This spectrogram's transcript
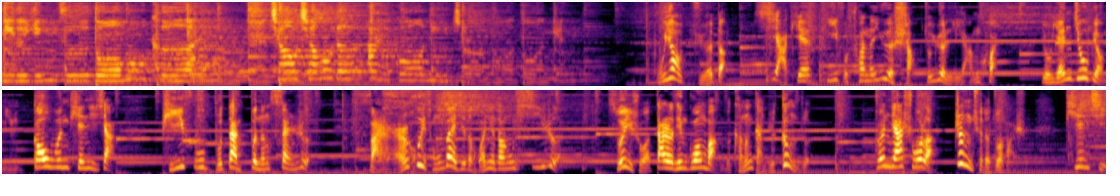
你的影子多么可爱，悄悄地爱过你这么多年。不要觉得夏天衣服穿的越少就越凉快，有研究表明，高温天气下皮肤不但不能散热，反而会从外界的环境当中吸热。所以说，大热天光膀子可能感觉更热。专家说了，正确的做法是，天气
